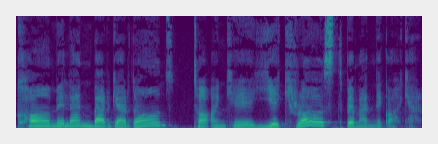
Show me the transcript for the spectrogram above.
کاملا برگرداند تا آنکه یک راست به من نگاه کرد.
